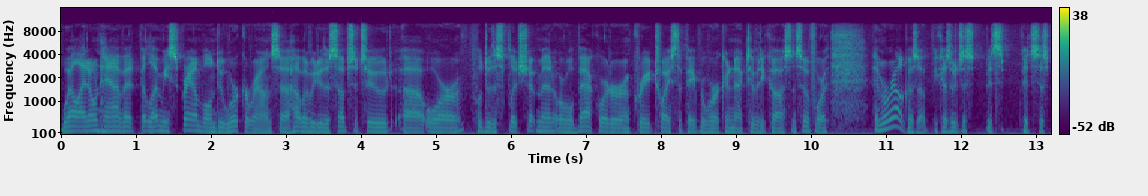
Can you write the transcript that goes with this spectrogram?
well, I don't have it, but let me scramble and do workarounds. Uh, how about we do the substitute, uh, or we'll do the split shipment, or we'll back order and create twice the paperwork and activity costs and so forth. And morale goes up because we just it's it's just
